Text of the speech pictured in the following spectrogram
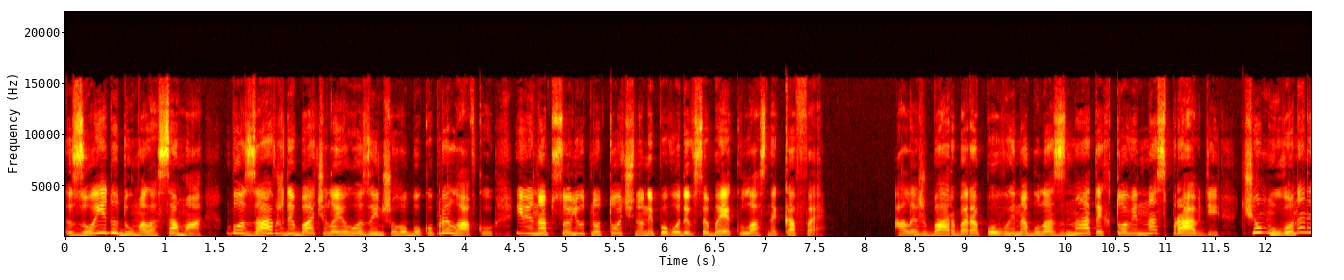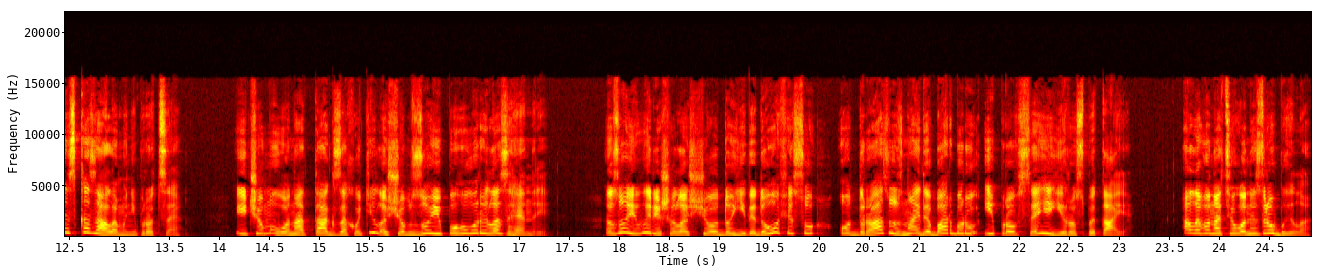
Зої додумала сама, бо завжди бачила його з іншого боку прилавку, і він абсолютно точно не поводив себе як власник кафе. Але ж Барбара повинна була знати, хто він насправді, чому вона не сказала мені про це. І чому вона так захотіла, щоб Зої поговорила з Генрі. Зої вирішила, що доїде до офісу, одразу знайде Барбару і про все її розпитає. Але вона цього не зробила.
